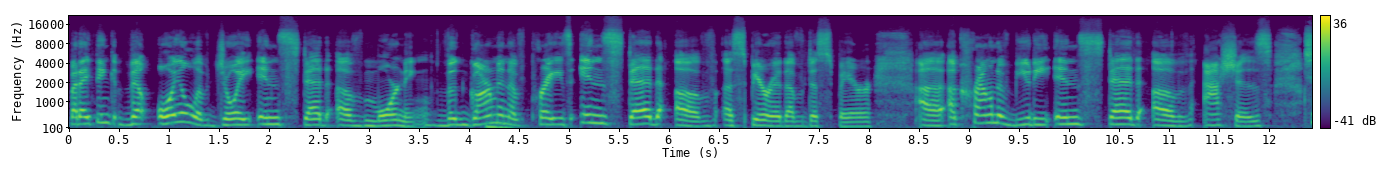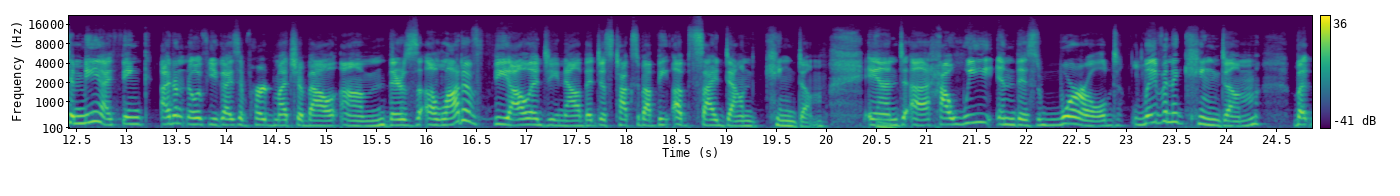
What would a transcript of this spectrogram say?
But I think the oil of joy instead of mourning, the garment of praise instead of a spirit of despair, uh, a crown of beauty instead of ashes. To me, I think I don't know if you guys have heard much about. Um, there's a lot of theology now that just talks about the upside down kingdom and uh, how we in this world live in a kingdom, but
